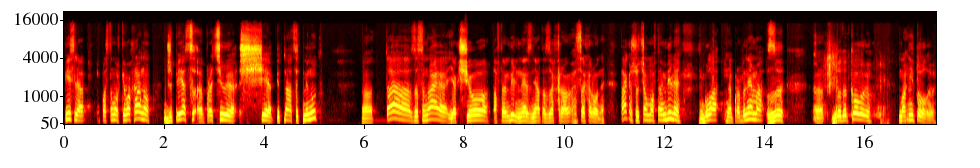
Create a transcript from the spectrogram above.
Після постановки в охрану GPS е, працює ще 15 минут е, та засинає, якщо автомобіль не знято з охорони. Також у цьому автомобілі була е, проблема з е, додатковою магнітолою.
